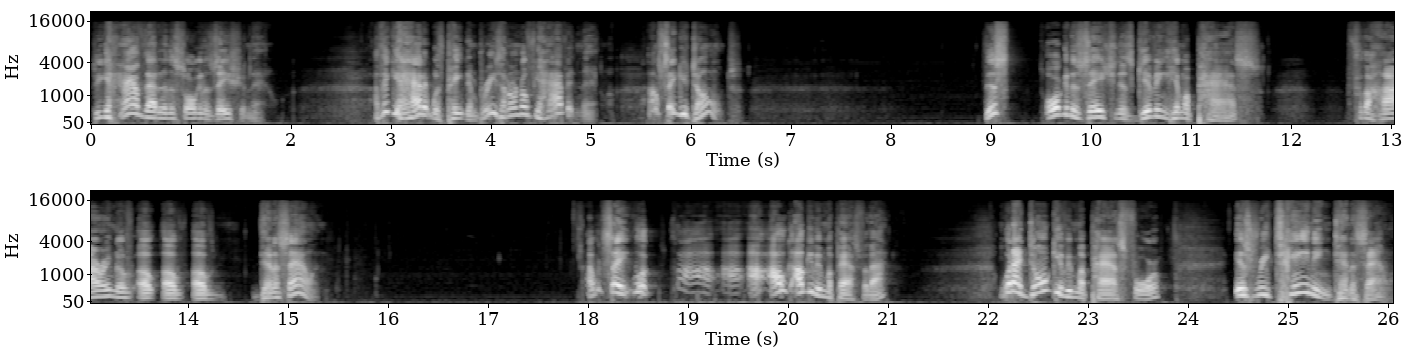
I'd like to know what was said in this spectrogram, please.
Do you have that in this organization now? I think you had it with Payton and Brees. I don't know if you have it now. I'll say you don't. This organization is giving him a pass for the hiring of, of, of, of Dennis Allen. I would say, look, I'll, I'll give him a pass for that. What I don't give him a pass for is retaining Dennis Allen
